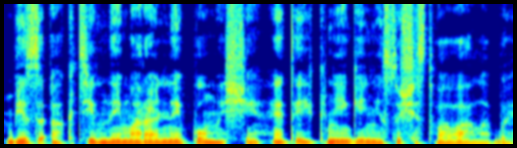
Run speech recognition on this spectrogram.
Без активной моральной помощи этой книги не существовало бы.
